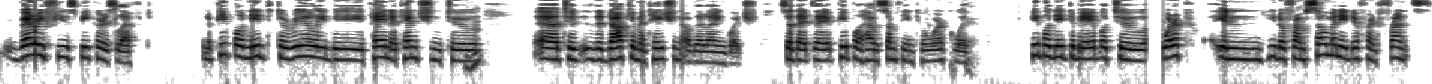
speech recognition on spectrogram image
very few speakers left. You know, people need to really be paying attention to mm-hmm. uh, to the documentation of the language, so that the people have something to work with. People need to be able to work in you know from so many different fronts.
